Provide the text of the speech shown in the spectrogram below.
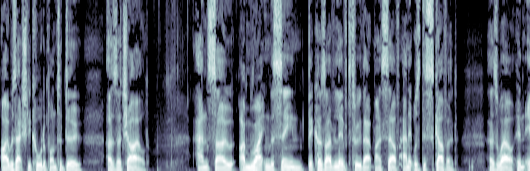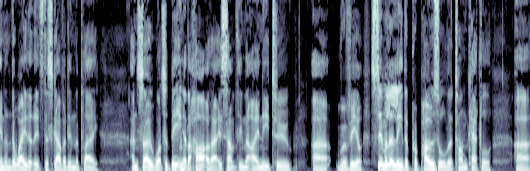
I was actually called upon to do as a child. And so I'm writing the scene because I've lived through that myself, and it was discovered as well in, in the way that it's discovered in the play. And so what's beating at the heart of that is something that I need to uh, reveal. Similarly, the proposal that Tom Kettle uh,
